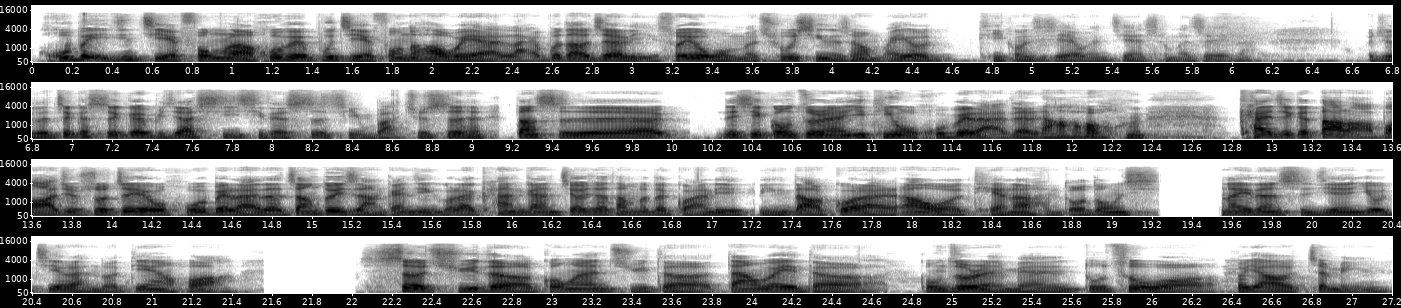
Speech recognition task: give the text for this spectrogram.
湖北已经解封了，湖北不解封的话，我也来不到这里，所以我们出行的时候没有提供这些文件什么之类的。我觉得这个是个比较稀奇的事情吧，就是当时那些工作人员一听我湖北来的，然后。开着个大喇叭，就说这有湖北来的张队长，赶紧过来看看，叫叫他们的管理领导过来，让我填了很多东西。那一段时间又接了很多电话，社区的、公安局的、单位的工作人员督促我要证明，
